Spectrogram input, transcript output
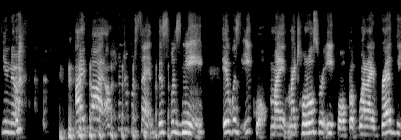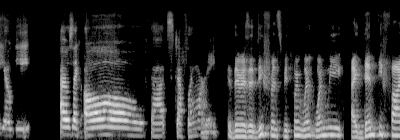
you know, I thought 100% this was me. It was equal. My my totals were equal, but when I read the yogi, I was like, "Oh, that's definitely more me." There is a difference between when, when we identify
